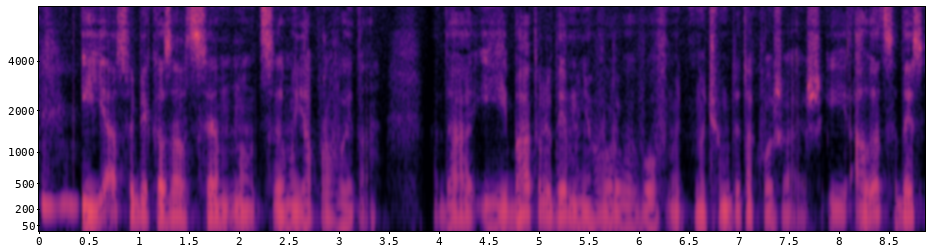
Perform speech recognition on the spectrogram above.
Мгм. І я собі казав, це, ну, це моя провина. Да? І багато людей мені говорили, Вов, ну, ну чому ти так вважаєш? І, але це десь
